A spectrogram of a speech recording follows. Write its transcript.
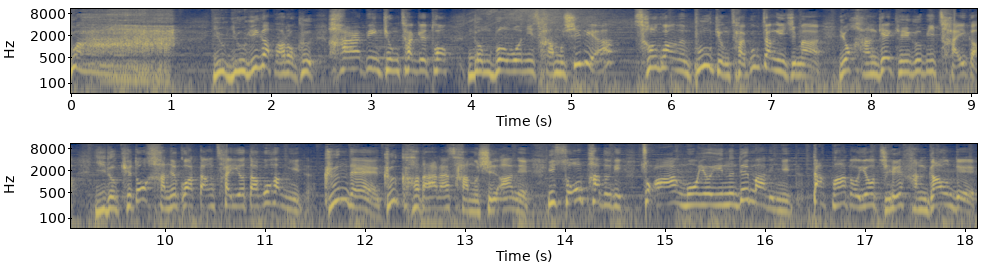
와! 여, 여기가 바로 그 하얼빈 경찰계통 넘버원이 사무실이야? 서광은 부경찰국장이지만 요 한계 계급이 차이가 이렇게도 하늘과 땅 차이였다고 합니다. 근데 그 커다란 사무실 안에 이 소파들이 쫙 모여 있는데 말입니다. 딱 봐도 요 제일 한가운데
